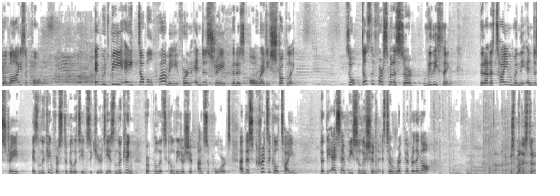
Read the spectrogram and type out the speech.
relies upon. It would be a double whammy for an industry that is already struggling. So does the First Minister really think that at a time when the industry is looking for stability and security, it's looking for political leadership and support, at this critical time that the SNP solution is to rip everything up? First Minister.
